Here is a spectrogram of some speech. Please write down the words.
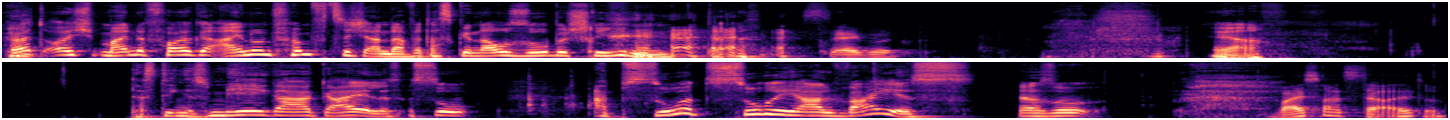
Hört euch meine Folge 51 an, da wird das genau so beschrieben. sehr gut. Ja. Das Ding ist mega geil. Es ist so absurd surreal weiß. Also Weißer als der alte.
